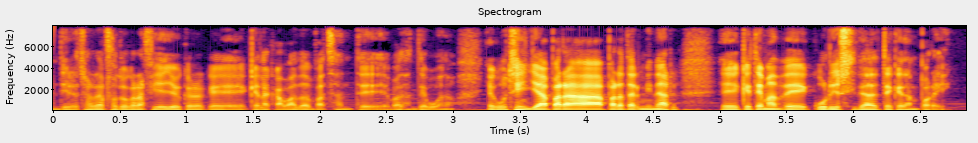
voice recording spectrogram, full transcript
director de fotografía, yo creo que, el acabado es bastante, bastante bueno. Y Agustín, ya para, para terminar, eh, ¿qué temas de curiosidad te quedan por ahí?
